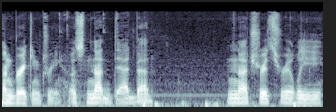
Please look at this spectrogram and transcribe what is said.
Unbreaking tree. It's not that bad. I'm not sure it's really...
